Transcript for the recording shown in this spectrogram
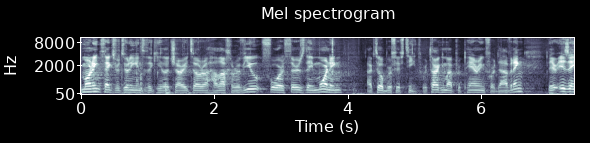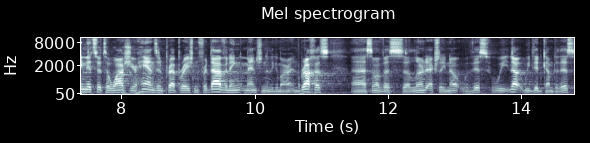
morning. Thanks for tuning into the Sha'arei Torah Halacha Review for Thursday morning, October 15th. We're talking about preparing for davening. There is a mitzvah to wash your hands in preparation for davening, mentioned in the Gemara in Brachas. Uh, some of us uh, learned, actually, no, with this we no, we did come to this.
